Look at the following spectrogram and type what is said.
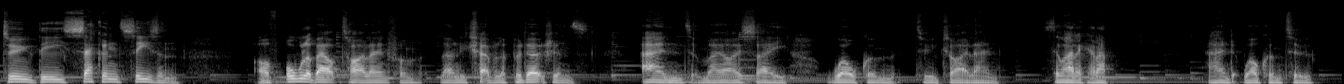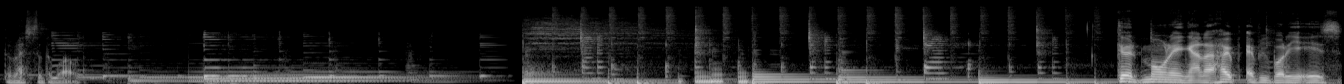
to the second season of All About Thailand from Lonely Traveller Productions. And may I say, welcome to Thailand. Sawadee And welcome to the rest of the world. Good morning, and I hope everybody is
